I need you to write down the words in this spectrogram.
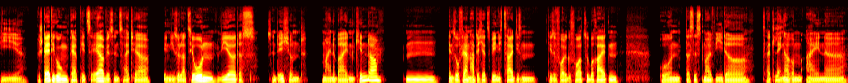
die Bestätigung per PCR. Wir sind seither in Isolation. Wir, das sind ich und meine beiden Kinder. Hm, insofern hatte ich jetzt wenig Zeit, diesen, diese Folge vorzubereiten. Und das ist mal wieder seit längerem eine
